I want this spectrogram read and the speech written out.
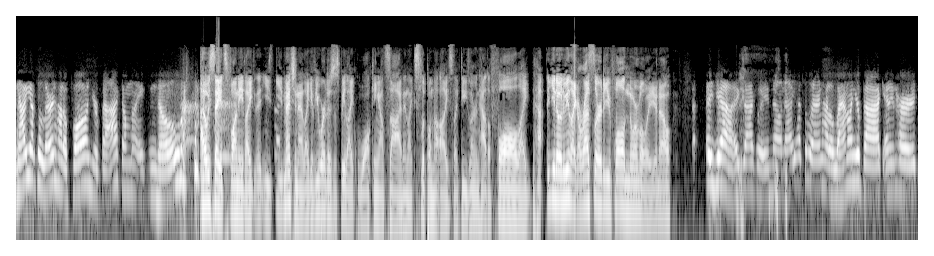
Now you have to learn how to fall on your back. I'm like, no. I always say it's funny. Like you, you mentioned that. Like if you were to just be like walking outside and like slip on the ice, like do you learn how to fall? Like, how, you know what I mean? Like a wrestler, do you fall normally? You know? Uh, yeah, exactly. No, now you have to learn how to land on your back, and it hurts.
